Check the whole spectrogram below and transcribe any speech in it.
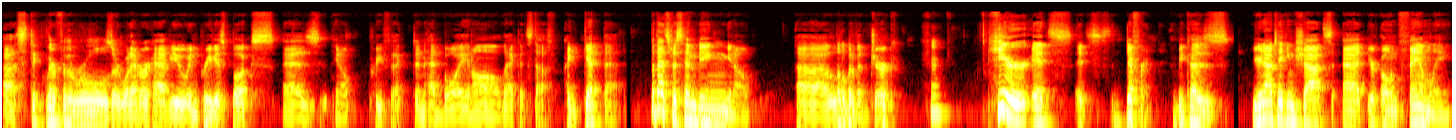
a stickler for the rules or whatever have you in previous books as, you know, prefect and head boy and all that good stuff. I get that. But that's just him being, you know, a little bit of a jerk. Hmm. Here it's it's different because you're now taking shots at your own family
